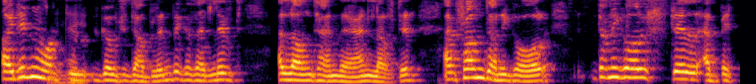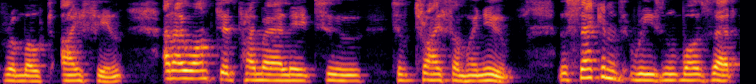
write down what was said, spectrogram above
I didn't want Indeed. to go to Dublin because I'd lived a long time there and loved it. I'm from Donegal. Donegal is still a bit remote, I feel, and I wanted primarily to to try somewhere new. The second reason was that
